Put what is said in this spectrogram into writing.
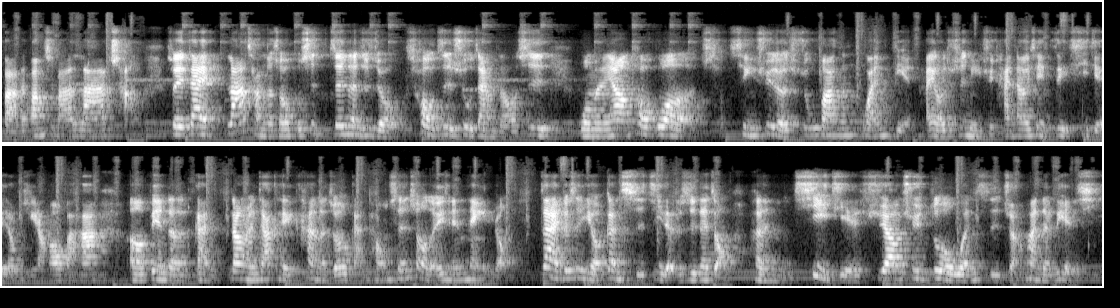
法的方式把它拉长？所以在拉长的时候，不是真的就只有凑字数这样子哦，是我们要透过情绪的抒发跟观点，还有就是你去谈到一些你自己细节的东西，然后把它呃变得感让人家可以看了之后感同身受的一些内容。再就是有更实际的，就是那种很细节需要去做文词转换的练习。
